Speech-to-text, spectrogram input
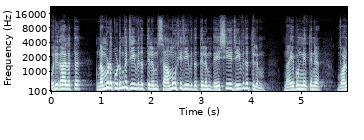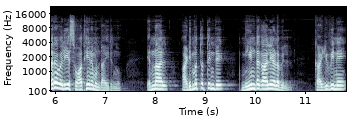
ഒരു കാലത്ത് നമ്മുടെ കുടുംബജീവിതത്തിലും സാമൂഹ്യ ജീവിതത്തിലും ദേശീയ ജീവിതത്തിലും നൈപുണ്യത്തിന് വളരെ വലിയ സ്വാധീനമുണ്ടായിരുന്നു. എന്നാൽ അടിമത്തത്തിന്റെ നീണ്ട കാലയളവിൽ കഴിവിനെ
